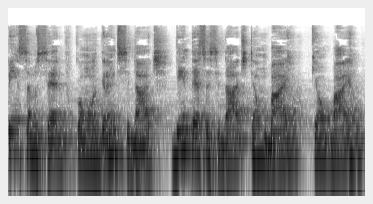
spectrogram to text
Pensa no cérebro como uma grande cidade. Dentro dessa cidade tem um bairro que é um bairro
